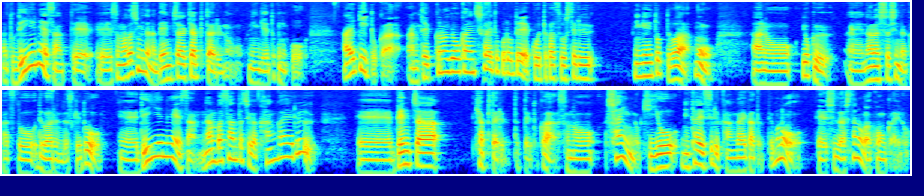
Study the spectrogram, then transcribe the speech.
あと DNA さんって、えー、その私みたいなベンチャーキャピタルの人間特にこう IT とかあのテックの業界に近いところでこういった活動している人間にとってはもうあのよく、えー、慣らし親しんだ活動ではあるんですけど、えー、DNA さん難波さんたちが考える、えー、ベンチャーキャピタルだったりとかその社員の起業に対する考え方っていうものを、えー、取材したのが今回の、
